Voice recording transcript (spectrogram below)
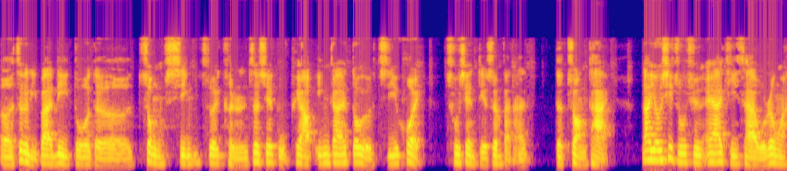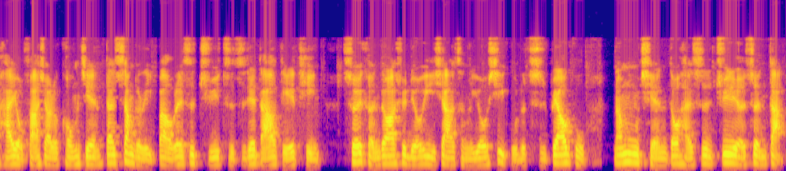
呃这个礼拜利多的重心，所以可能这些股票应该都有机会出现跌升反弹的状态。那游戏族群 AI 题材，我认为还有发酵的空间，但上个礼拜我类似橘子直接达到跌停，所以可能都要去留意一下整个游戏股的指标股。那目前都还是剧烈的震荡，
